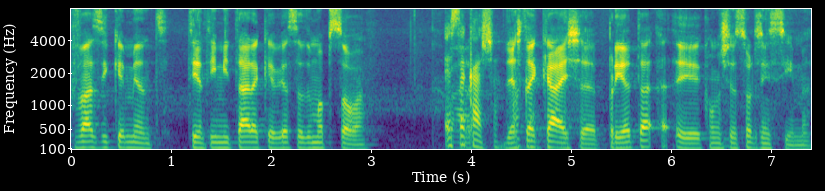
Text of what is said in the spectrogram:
que basicamente tenta imitar a cabeça de uma pessoa. Essa caixa? Desta okay. caixa preta eh, com os sensores em cima.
